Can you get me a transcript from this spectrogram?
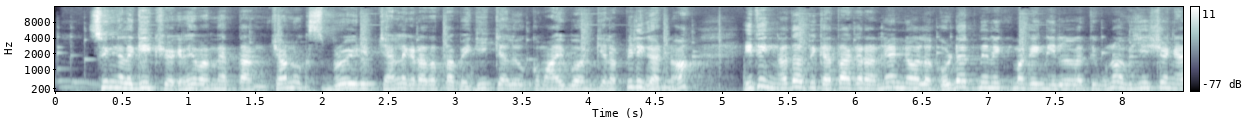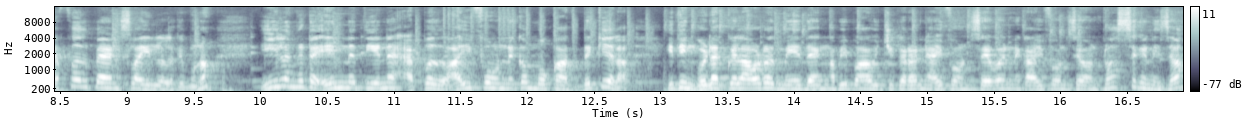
සිංහල ගීක්ෂක හෙවන්නත්තන් චනුක්ස් බ්‍රයිඩි චැලකටත් අප ගී කලුක්කම අයිබෝන් කියලා පිළිගන්නවා. ඉතින් අද අපි කතා කරන්න නොල ගොඩක් දෙනෙක් මගින් ඉල්ල තිබුණ. විශේෂ Apple පෑන්ස් ලයිල්ල තිබුණ. ඊළඟට එන්න තියෙන Apple iPhone එක මොකක්ද කියලා. ඉතින් ගොඩක් වෙලාවට මේ දැන් අපි පාවිච්චි කරන්න iPhone 7 එක iPhone 7 Plus එක නිසා.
